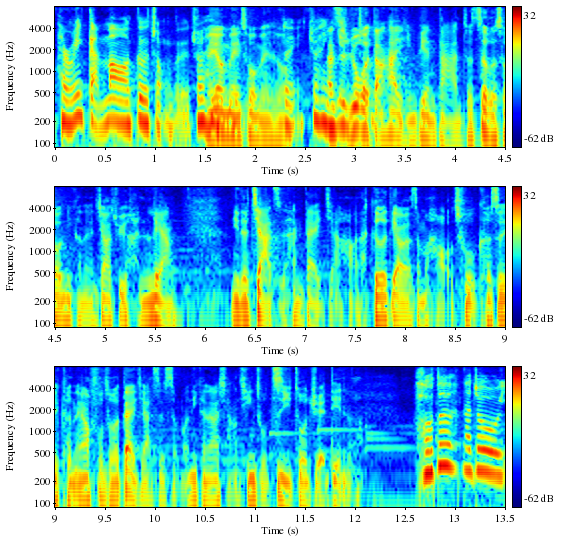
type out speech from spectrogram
很容易感冒啊，各种的就没有没错没错。对，就很。但是如果当它已经变大，就这个时候你可能就要去衡量。你的价值和代价，哈，割掉有什么好处？可是可能要付出的代价是什么？你可能要想清楚，自己做决定了。好的，那就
